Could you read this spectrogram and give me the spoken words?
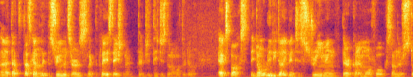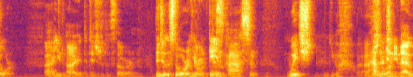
uh, that's that's kind of like the streaming services, like the PlayStation. Are they they just don't know what they're doing. Xbox, they don't really dive into streaming. They're kind of more focused on their store. Uh, you Oh, yeah, the digital store and digital store and your Current Game. Pass and which you, I haven't they've actually. only now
